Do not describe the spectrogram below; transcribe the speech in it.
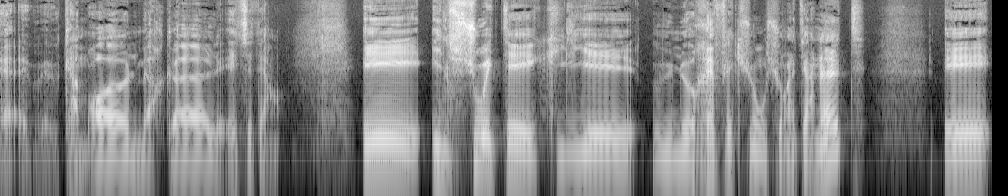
Euh, Cameron, Merkel, etc. Et il souhaitait qu'il y ait une réflexion sur Internet et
